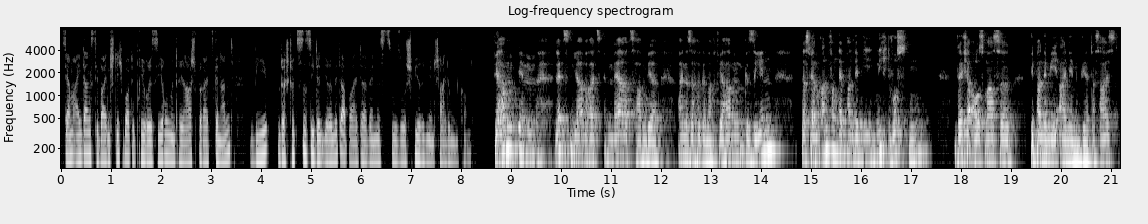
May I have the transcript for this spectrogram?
Sie haben eingangs die beiden Stichworte Priorisierung und Triage bereits genannt. Wie unterstützen Sie denn Ihre Mitarbeiter, wenn es zu so schwierigen Entscheidungen kommt? Wir haben im letzten Jahr bereits im März haben wir eine Sache gemacht. Wir haben gesehen, dass wir am Anfang der Pandemie nicht wussten, welche Ausmaße die Pandemie einnehmen wird. Das heißt,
